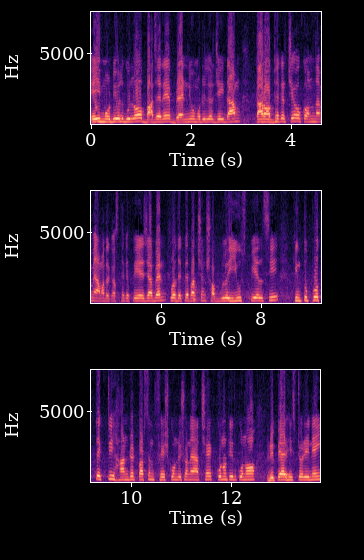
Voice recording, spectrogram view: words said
এই মডিউলগুলো বাজারে ব্র্যান্ড নিউ মডিউলের যেই দাম, তার অর্ধেকের চেয়েও কম দামে আমাদের কাছ থেকে পেয়ে যাবেন। এগুলো দেখতে পাচ্ছেন, সবগুলো ইউজ পিএলসি কিন্তু প্রত্যেকটি হান্ড্রেড পার্সেন্ট ফ্রেশ কন্ডিশনে আছে। কোনোটির কোনো রিপেয়ার হিস্টোরি নেই।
